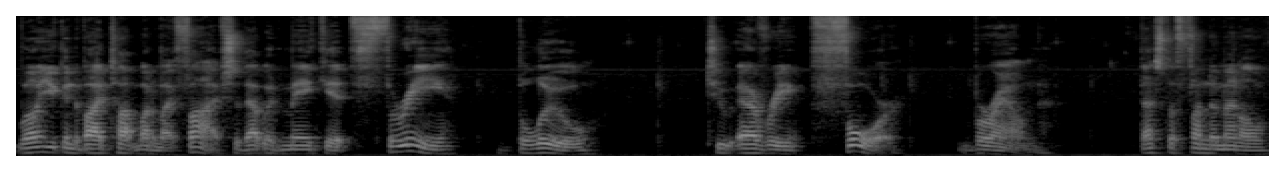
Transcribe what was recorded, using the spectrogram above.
Well, you can divide top and bottom by 5, so that would make it 3 blue to every 4 brown. That's the fundamental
